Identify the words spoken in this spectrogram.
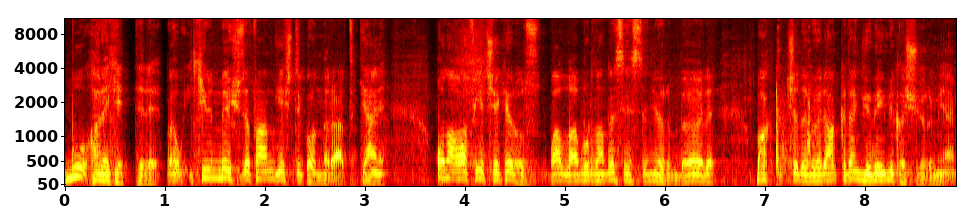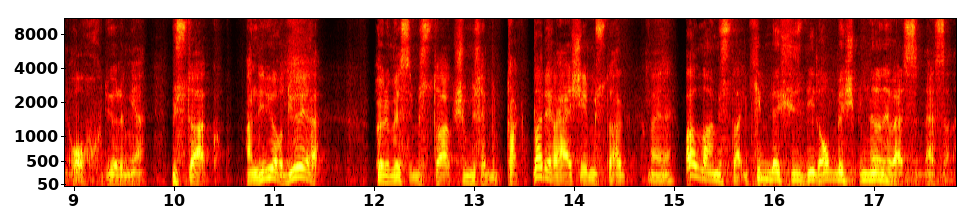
bu hareketleri 2500'e falan geçtik onları artık. Yani ona afiyet şeker olsun. Vallahi buradan da sesleniyorum. Böyle baktıkça da böyle hakikaten göbeğimi kaşıyorum yani. Oh diyorum ya. Müstahak. Hani diyor diyor ya ölmesi müstahak şu müstahak taktılar ya her şey müstahak. Aynen. Allah müstahak 2500 değil 15 bin lira da versinler sana.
